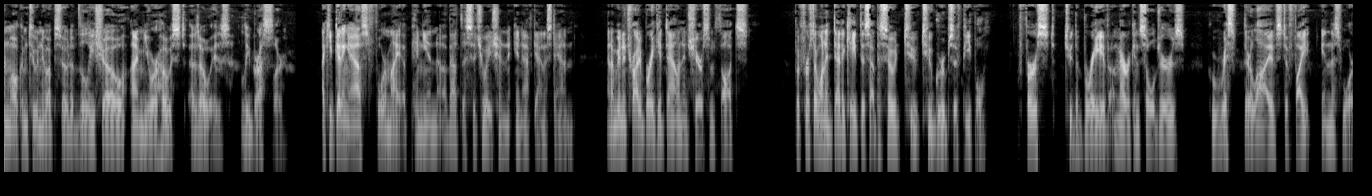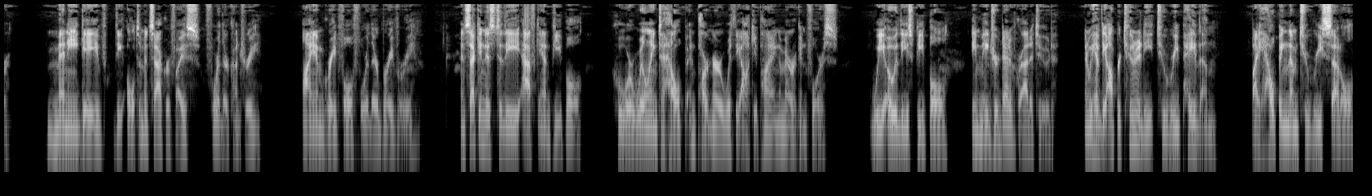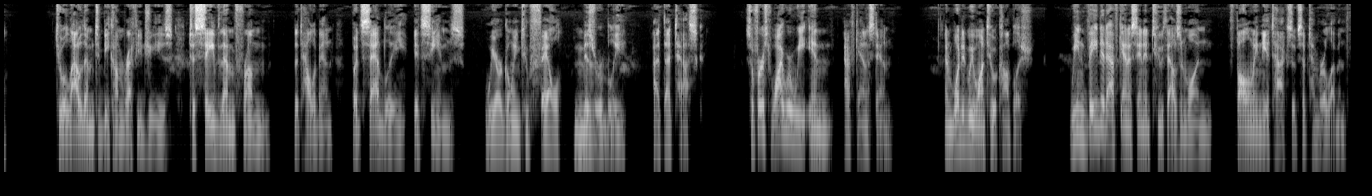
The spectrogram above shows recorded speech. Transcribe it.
and welcome to a new episode of The Lee Show. I'm your host, as always, Lee Bressler. I keep getting asked for my opinion about the situation in Afghanistan, and I'm going to try to break it down and share some thoughts. But first, I want to dedicate this episode to two groups of people. First, to the brave American soldiers who risked their lives to fight in this war. Many gave the ultimate sacrifice for their country. I am grateful for their bravery. And second is to the Afghan people who were willing to help and partner with the occupying American force. We owe these people a major debt of gratitude, and we have the opportunity to repay them by helping them to resettle, to allow them to become refugees, to save them from the Taliban. But sadly, it seems we are going to fail miserably at that task. So, first, why were we in Afghanistan? And what did we want to accomplish? We invaded Afghanistan in 2001 following the attacks of September 11th.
